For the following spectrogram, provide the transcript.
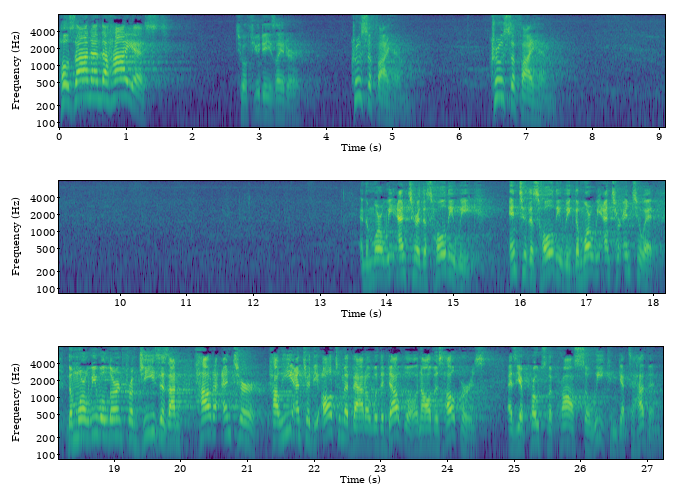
Hosanna in the highest. To a few days later, crucify him. Crucify him. And the more we enter this Holy Week, into this Holy Week, the more we enter into it, the more we will learn from Jesus on how to enter, how he entered the ultimate battle with the devil and all of his helpers as he approached the cross so we can get to heaven.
